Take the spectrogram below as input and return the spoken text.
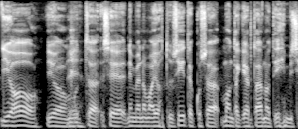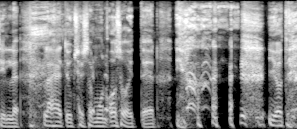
Joo, joo Niin. mutta se nimenomaan johtuu siitä, kun sä monta kertaa annot ihmisille lähetyksessä mun osoitteen. joten,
